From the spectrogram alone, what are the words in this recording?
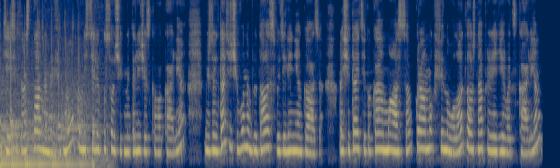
10. Расплавленный фенол поместили кусочек металлического калия, в результате чего наблюдалось выделение газа. Рассчитайте, какая масса в граммах фенола должна прореагировать с калием,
